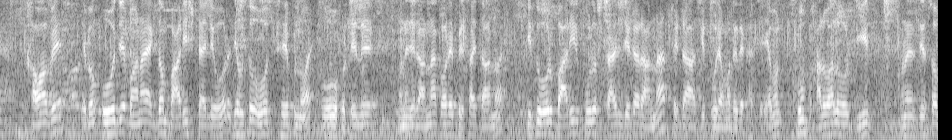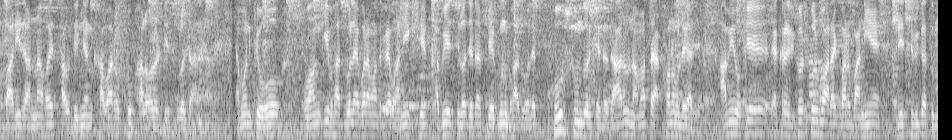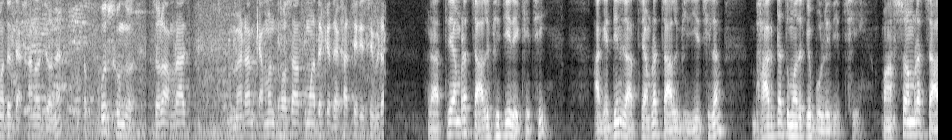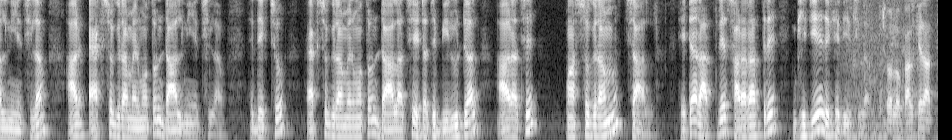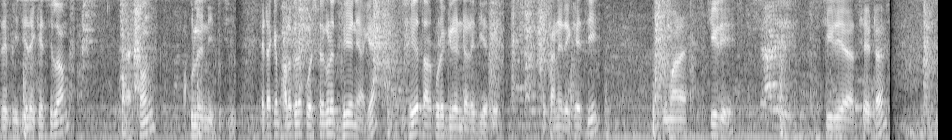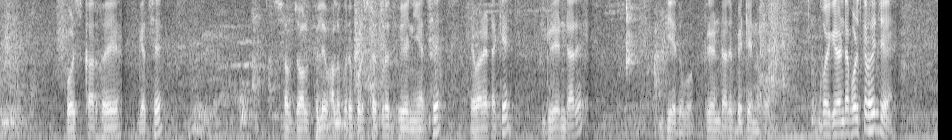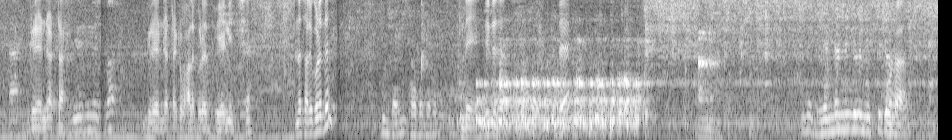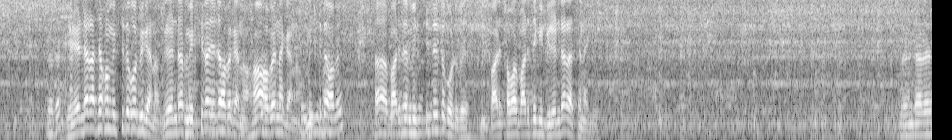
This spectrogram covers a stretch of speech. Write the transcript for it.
খাওয়াবে এবং ও যে বানায় একদম বাড়ির স্টাইলে ওর, যেহেতু ও শেফ নয়, ও হোটেলে মানে যে রান্না করে পেশায় তা নয়, কিন্তু ওর বাড়ির পুরো স্টাইল যেটা রান্না, সেটা আজকে করে আমাদের দেখাচ্ছে। এবং খুব ভালো ভালো ওর ডিশ মানে যেসব বাড়ির রান্না হয় সাউথ ইন্ডিয়ান খাবার, ও খুব ভালো ভালো ডিশগুলো জানে। এমনকি ও ওয়াঙ্কি ভাত বলে একবার আমাদেরকে বানিয়ে খেয়ে খাবিয়েছিল, যেটা বেগুন ভাত বলে। খুব সুন্দর খেতে, দারুণ, আমার তো এখনও লেগে আছে। আমি ওকে একটা রিকোয়েস্ট করব আর একবার বানিয়ে রেসিপিটা তোমাদের দেখানোর জন্য। খুব সুন্দর। চলো আমরা, ম্যাডাম কেমন ধসা তোমাদেরকে দেখাচ্ছে রেসিপিটা রাত্রে আমরা চাল ভিজিয়ে রেখেছি। আগের দিন রাত্রে আমরা চাল ভিজিয়েছিলাম। ভাগটা তোমাদেরকে বলে দিচ্ছি। পাঁচশো আমরা চাল নিয়েছিলাম আর একশো গ্রামের মতন ডাল নিয়েছিলাম। দেখছ একশো গ্রামের মতন ডাল আছে। এটা হচ্ছে বিরুর ডাল, আর আছে পাঁচশো গ্রাম চাল। এটা রাত্রে, সারা রাত্রে ভিজিয়ে রেখে দিয়েছিলাম। চলো, কালকে রাত্রে ভিজিয়ে রেখেছিলাম। এখন খুলে নিচ্ছি। এটাকে ভালো করে পরিষ্কার করে ধুয়ে নি আগে। ধুয়ে তারপরে গ্রাইন্ডারে দিয়ে দে। এখানে রেখেছি তোমার চিড়ে। চিড়ে আছে এটা। পরিষ্কার হয়ে গেছে। সব জল ফেলে ভালো করে পরিষ্কার করে ধুয়ে নিয়েছে। এবার এটাকে গ্রাইন্ডারে দিয়ে দেবো, গ্রাইন্ডারে বেটে নেব। কই, গ্রাইন্ডার পরিষ্কার হয়েছে? গ্রাইন্ডারটা গ্রাইন্ডারটা একটু ভালো করে ধুয়ে নিচ্ছে। এটা চালু করে দে। দে, দিতে যা। দে। গ্রাইন্ডার আছে এখন মিক্সিতে করবি কেন? গ্রাইন্ডার, মিক্সিটা যেতে হবে কেন? হ্যাঁ হবে না কেন? মিক্সিতে হবে? হ্যাঁ বাড়িতে মিক্সিতেই তো করবে। বাড়ি সবার বাড়িতে কি গ্রাইন্ডার আছে নাকি? গ্রাইন্ডারে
